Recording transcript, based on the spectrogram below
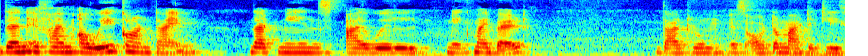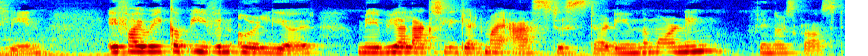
Then if I'm awake on time, that means I will make my bed. That room is automatically clean. If I wake up even earlier, maybe I'll actually get my ass to study in the morning. Fingers crossed.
